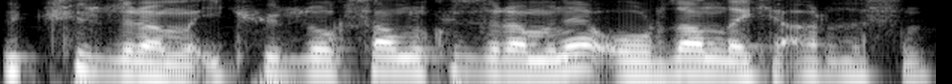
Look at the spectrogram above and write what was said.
300 lira mı 299 lira mı ne oradan da kârdasın.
